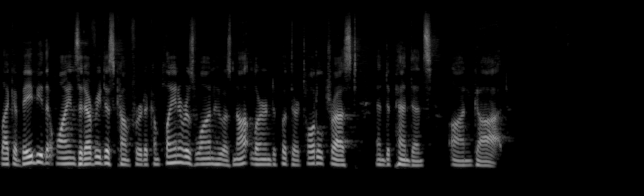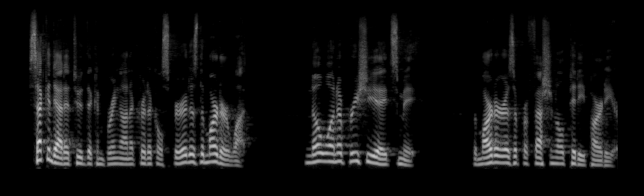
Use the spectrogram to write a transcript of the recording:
Like a baby that whines at every discomfort, a complainer is one who has not learned to put their total trust and dependence on God. Second attitude that can bring on a critical spirit is the martyr one. No one appreciates me. The martyr is a professional pity partier.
